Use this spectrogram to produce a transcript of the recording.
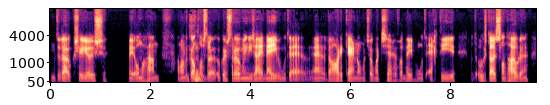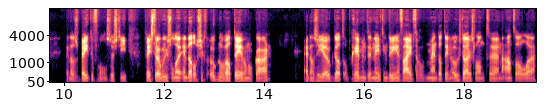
moeten we daar ook serieus mee omgaan. Aan de andere kant was er ook een stroming die zei nee, we moeten uh, de harde kern om het zo maar te zeggen van nee, we moeten echt die, dat Oost-Duitsland houden. En dat is beter voor ons. Dus die twee stromingen stonden in dat opzicht ook nog wel tegen elkaar. En dan zie je ook dat op een gegeven moment in 1953, op het moment dat in Oost-Duitsland uh, een aantal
